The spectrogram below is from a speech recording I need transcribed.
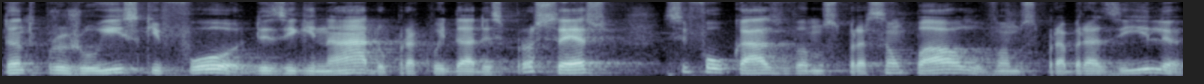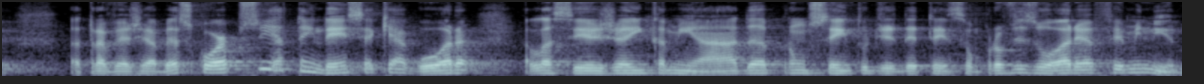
tanto para o juiz que for designado para cuidar desse processo, se for o caso, vamos para São Paulo, vamos para Brasília, através de habeas corpus, e a tendência é que agora ela seja encaminhada para um centro de detenção provisória feminino.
